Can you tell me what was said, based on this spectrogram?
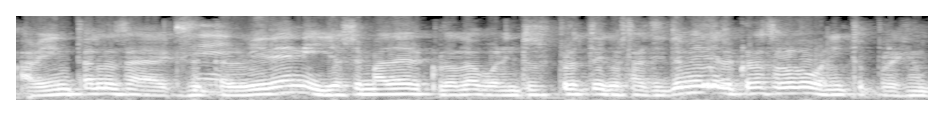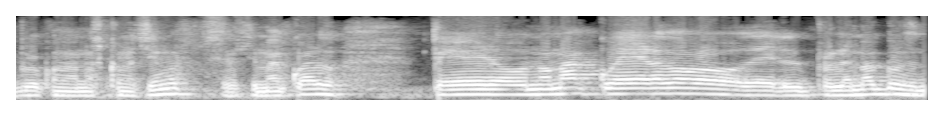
aviéntalos a que se Sí. te olviden y yo soy más de recordar lo bonito, pero te digo, o sea, si tú me recuerdas algo bonito, por ejemplo, cuando nos conocimos, pues sí me acuerdo, pero no me acuerdo del problema con,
